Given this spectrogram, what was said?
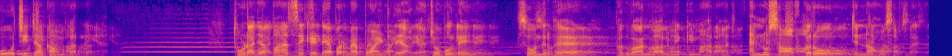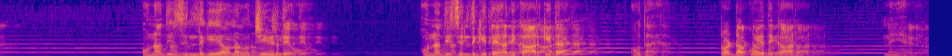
ਉਹ ਚੀਜ਼ਾਂ ਕੰਮ ਕਰ ਰਹੀਆਂ ਥੋੜਾ ਜਿਹਾ ਆਪਾਂ ਹੱਸੇ ਖੇਡੇ ਆ ਪਰ ਮੈਂ ਪੁਆਇੰਟ ਤੇ ਆ ਗਿਆ। ਜੋ ਬੋਲੇ ਸੋ ਨਿਰਭੈ ਭਗਵਾਨ ਵਾਲਮੀਕੀ ਮਹਾਰਾਜ, ਇਹਨੂੰ ਸਾਫ਼ ਕਰੋ ਜਿੰਨਾ ਹੋ ਸਕਦਾ ਹੈ। ਉਹਨਾਂ ਦੀ ਜ਼ਿੰਦਗੀ ਹੈ ਉਹਨਾਂ ਨੂੰ ਜੀਣ ਦਿਓ। ਉਹਨਾਂ ਦੀ ਜ਼ਿੰਦਗੀ ਤੇ ਅਧਿਕਾਰ ਕਿਹਦਾ ਹੈ? ਉਹਦਾ ਹੈ। ਤੁਹਾਡਾ ਕੋਈ ਅਧਿਕਾਰ ਨਹੀਂ ਹੈਗਾ।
